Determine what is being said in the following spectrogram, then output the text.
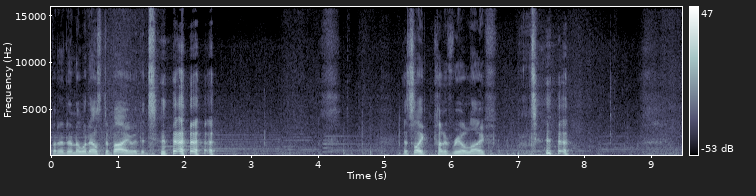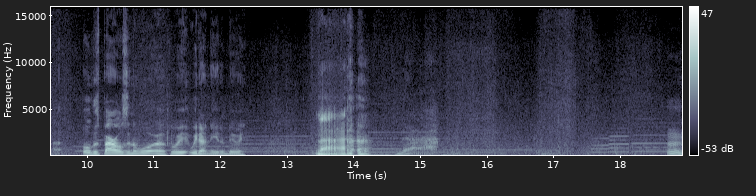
But I don't know what else to buy with it. It's like kind of real life. All those barrels in the water, we we don't need them, do we? Nah. nah. Hmm.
